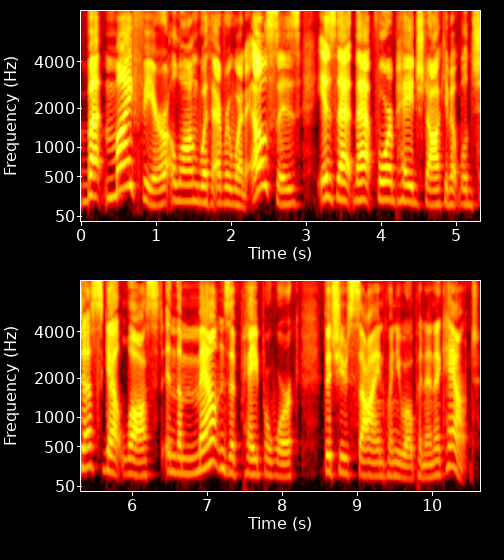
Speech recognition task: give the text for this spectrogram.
But my fear, along with everyone else's, is that that four page document will just get lost in the mountains of paperwork that you signed when you open an account.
